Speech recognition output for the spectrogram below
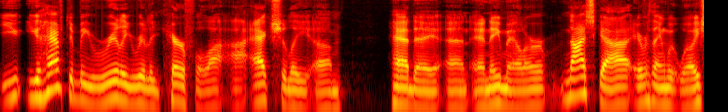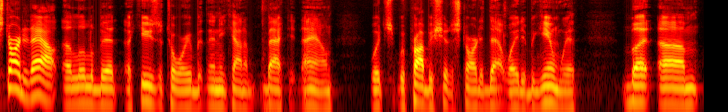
You you have to be really really careful. I, I actually um, had a an, an emailer, nice guy, everything went well. He started out a little bit accusatory, but then he kind of backed it down, which we probably should have started that way to begin with. But um,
